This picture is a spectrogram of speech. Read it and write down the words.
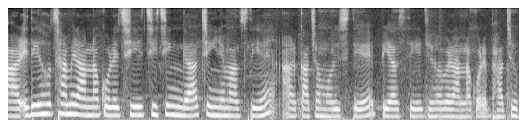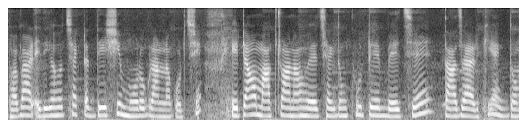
আর এদিকে হচ্ছে আমি রান্না করেছি চিচিঙ্গা, চিংড়ি মাছ দিয়ে আর কাঁচামরিচ দিয়ে, পেঁয়াজ দিয়ে যেভাবে রান্না করে ভাজি ওভাবে। আর এদিকে হচ্ছে একটা দেশি মোরগ রান্না করছি। এটাও মাত্র আনা হয়েছে একদম কুটে বেছে, তাজা আর কি, একদম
